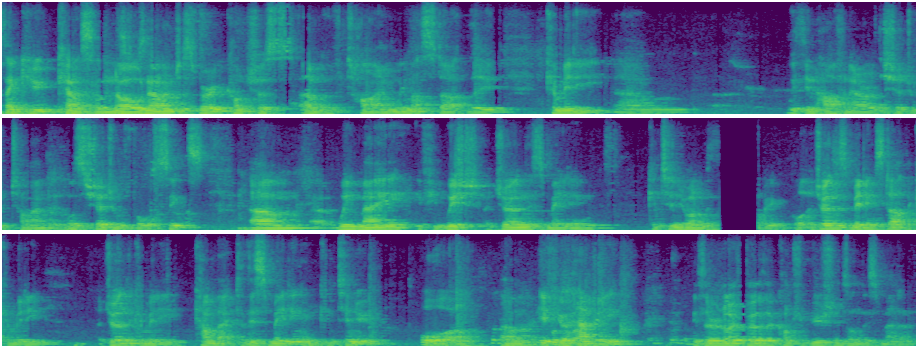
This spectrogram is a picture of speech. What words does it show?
thank you, councillor Knoll. Now, I'm just very conscious um, of time. We must start the committee um, within half an hour of the scheduled time. It was scheduled for six. Um, we may, if you wish, adjourn this meeting, continue on with well, adjourn this meeting, start the committee, adjourn the committee, come back to this meeting and continue, or um, if you're happy, if there are no further contributions on this matter.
